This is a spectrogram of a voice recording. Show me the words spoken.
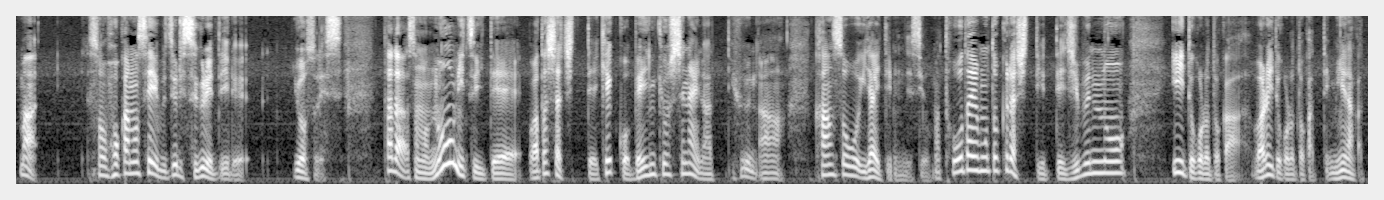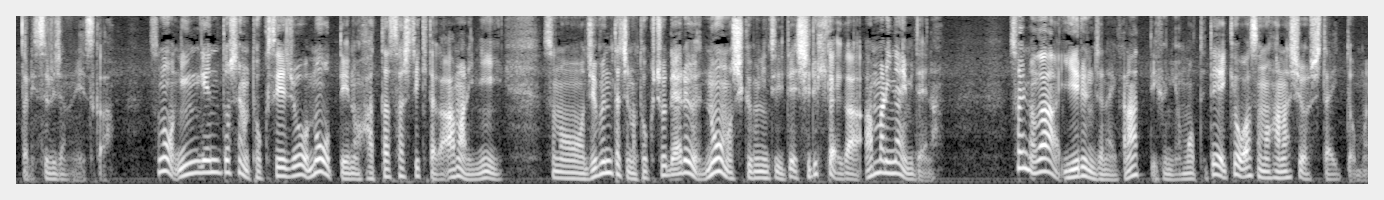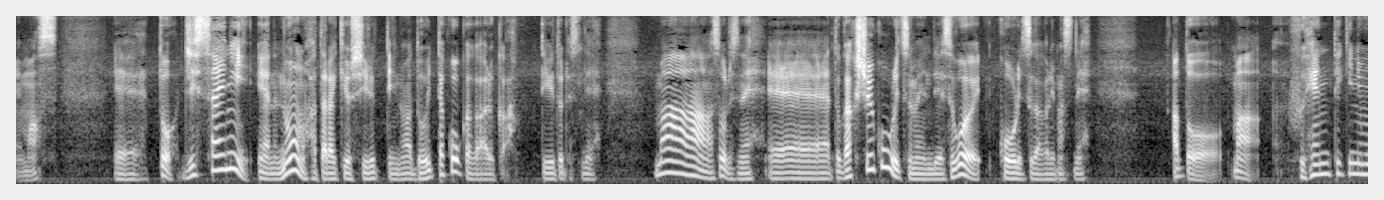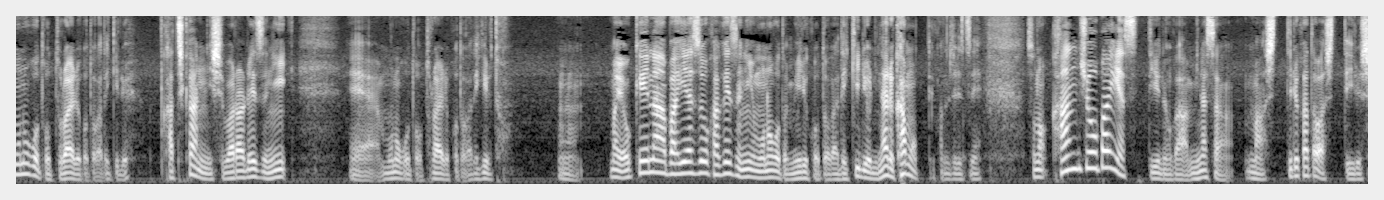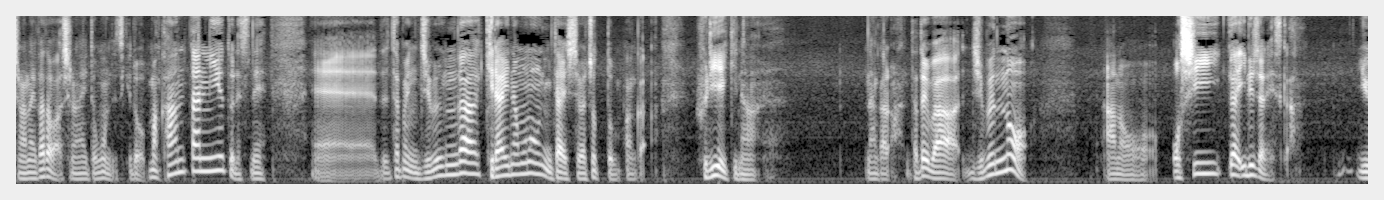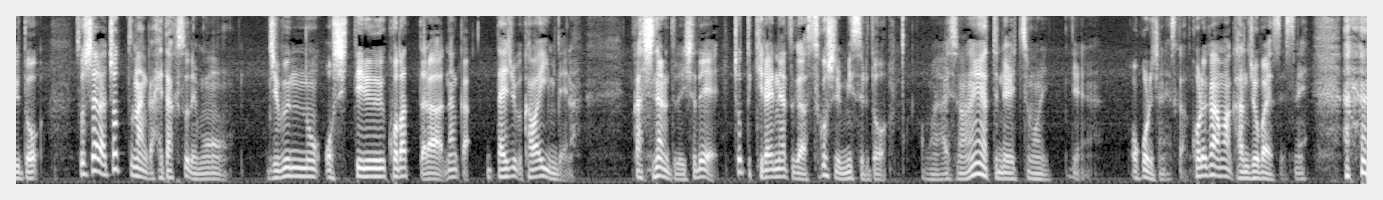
まあ、その他の生物より優れている要素です。ただ、その脳について私たちって結構勉強してないなっていう風な感想を抱いてるんですよ。まあ、東大元暮らしって言って自分のいいところとか悪いところとかって見えなかったりするじゃないですか。その人間としての特性上、脳っていうのを発達させてきたがあまりに、その自分たちの特徴である脳の仕組みについて知る機会があんまりないみたいな、そういうのが言えるんじゃないかなっていうふうに思ってて、今日はその話をしたいと思います。えー、っと、実際に、えー、脳の働きを知るっていうのはどういった効果があるかっていうとですね、まあ、そうですね、えー、っと、学習効率面ですごい効率が上がりますね。あと、まあ、普遍的に物事を捉えることができる。価値観に縛られずに、えー、物事を捉えることができると。うん。まあ、余計なバイアスをかけずに物事を見ることができるようになるかもっていう感じですね。その感情バイアスっていうのが皆さん、まあ知ってる方は知っている、知らない方は知らないと思うんですけど、まあ簡単に言うとですね、えー、多分自分が嫌いなものに対してはちょっとなんか不利益な、なんか、例えば自分の、あの、推しがいるじゃないですか。言うと。そしたらちょっとなんか下手くそでも、自分の推してる子だったら、なんか大丈夫、可愛いみたいな。感じになると一緒で、ちょっと嫌いなやつが少しでミスすると、お前あいつ何やってんだよ、いつもに。って、怒るじゃないですか。これがまあ感情バイアスですね。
